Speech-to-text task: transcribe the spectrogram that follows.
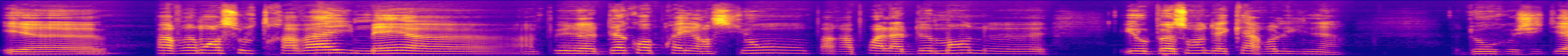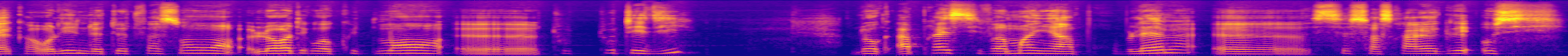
et euh, pas vraiment sur le travail, mais euh, un peu d'incompréhension par rapport à la demande euh, et aux besoins de Caroline. Donc, j'ai dit à Caroline, de toute façon, lors des recrutements, euh, tout, tout est dit. Donc, après, si vraiment il y a un problème, euh, ça sera réglé aussi.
